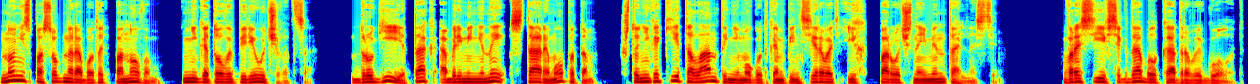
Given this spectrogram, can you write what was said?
но не способны работать по-новому, не готовы переучиваться. Другие так обременены старым опытом, что никакие таланты не могут компенсировать их порочной ментальности. В России всегда был кадровый голод.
